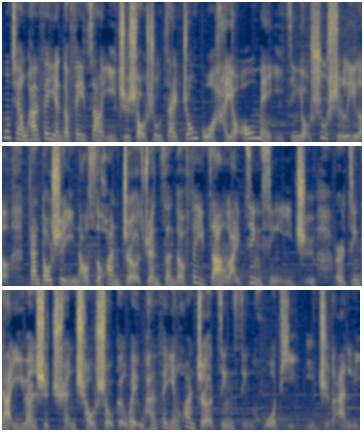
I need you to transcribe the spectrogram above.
目前，武汉肺炎的肺脏移植手术在中国还有欧美已经有数十例了，但都是以脑死患者捐赠的肺脏来进行移植。而京大医院是全球首个为武汉肺炎患者进行活体移植的案例。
